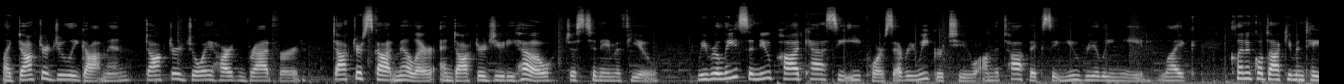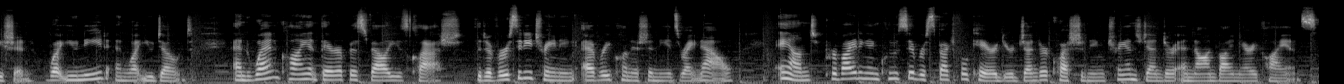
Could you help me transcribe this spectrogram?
like Dr. Julie Gottman, Dr. Joy Harden Bradford, Dr. Scott Miller, and Dr. Judy Ho, just to name a few. We release a new podcast CE course every week or two on the topics that you really need, like clinical documentation, what you need and what you don't, and when client therapist values clash, the diversity training every clinician needs right now, and providing inclusive, respectful care to your gender questioning, transgender, and non binary clients.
